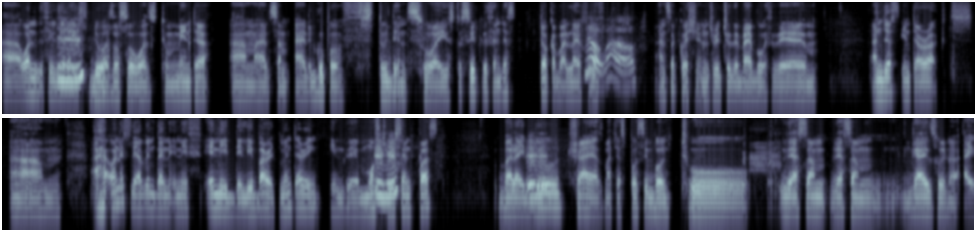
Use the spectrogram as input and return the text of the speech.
uh one of the things that i mm-hmm. used to do was also was to mentor um i had some i had a group of students who i used to sit with and just talk about life oh with, wow answer questions, read through the Bible with them, and just interact. Um, I honestly haven't done any any deliberate mentoring in the most mm-hmm. recent past, but I mm-hmm. do try as much as possible to. There are some there are some guys who I,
